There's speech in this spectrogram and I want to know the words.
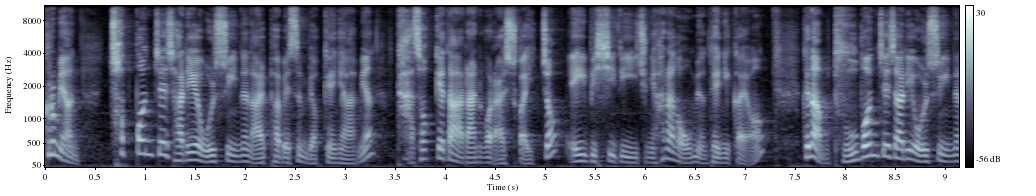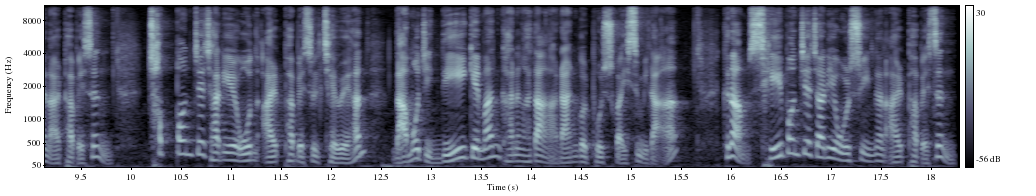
그러면 첫 번째 자리에 올 수 있는 알파벳은 몇 개냐 하면 다섯 개다라는 걸 알 수가 있죠. A, B, C, D 중에 하나가 오면 되니까요. 그 다음 두 번째 자리에 올 수 있는 알파벳은 첫 번째 자리에 온 알파벳을 제외한 나머지 네 개만 가능하다라는 걸 볼 수가 있습니다. 그 다음 세 번째 자리에 올 수 있는 알파벳은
